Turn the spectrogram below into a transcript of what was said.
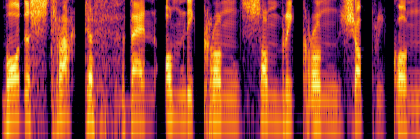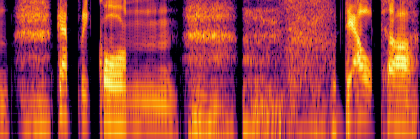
more destructive than Omicron, Somicron, Shopricon, Capricorn, Delta,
